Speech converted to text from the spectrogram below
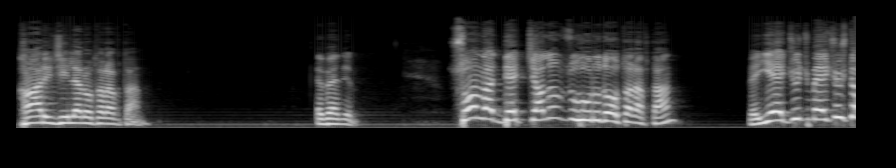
Hariciler o taraftan. Efendim. Sonra Deccal'ın zuhuru da o taraftan. Ve Yecüc Mecüc de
